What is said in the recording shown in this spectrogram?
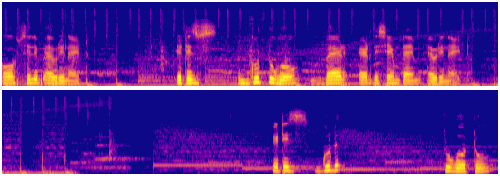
of sleep every night. It is good to go bed at the same time every night. It is good to go to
